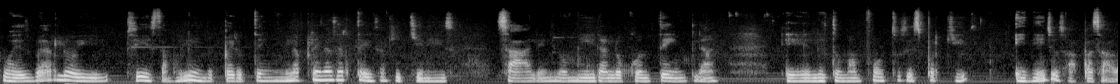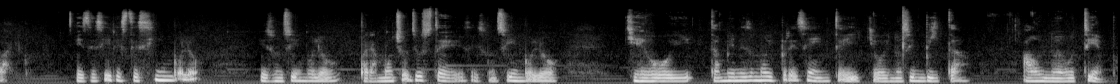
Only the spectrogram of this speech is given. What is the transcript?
puedes verlo y sí, está muy lindo, pero ten la plena certeza que quienes salen, lo miran, lo contemplan, eh, le toman fotos, es porque en ellos ha pasado algo. Es decir, este símbolo es un símbolo para muchos de ustedes, es un símbolo que hoy también es muy presente y que hoy nos invita a un nuevo tiempo.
